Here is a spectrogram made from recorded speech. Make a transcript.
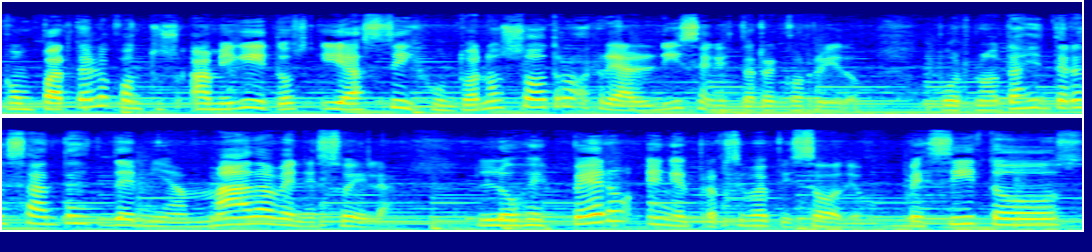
Compártelo con tus amiguitos y así junto a nosotros realicen este recorrido por notas interesantes de mi amada Venezuela. Los espero en el próximo episodio. Besitos.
